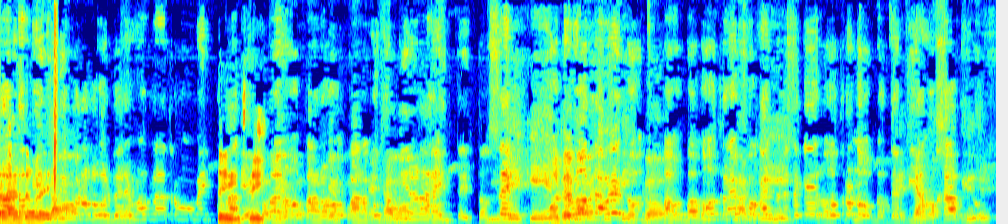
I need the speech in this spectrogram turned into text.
lo hablando de- pero lo volveremos a hablar en otro momento Sí, para, sí. Tiempo, para no, tiempo, para no, tiempo. para no confundir Estamos- a la gente. Entonces, 1595, volvemos otra vez, ¿no? vamos, vamos otra vez aquí- enfocando. Yo sé que nosotros nos, nos desviamos Eso, rápido. sí, sí.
